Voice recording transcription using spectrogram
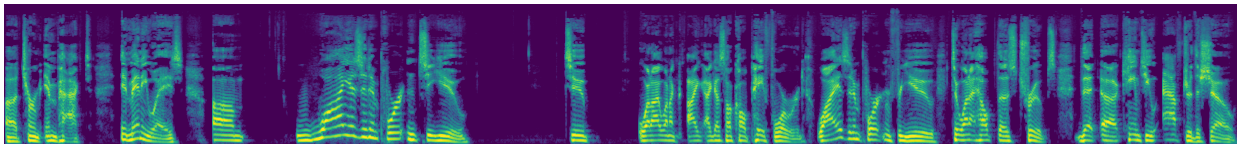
uh, term impact in many ways. Um, why is it important to you to what I want to, I, I, guess I'll call pay forward. Why is it important for you to want to help those troops that uh, came to you after the show?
